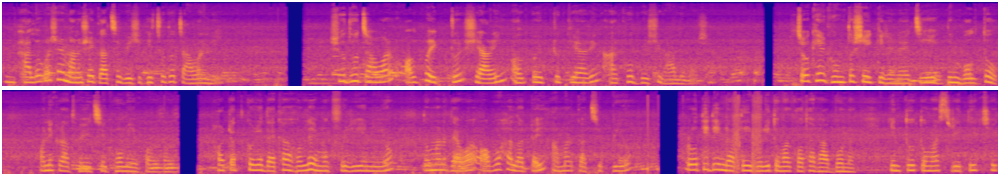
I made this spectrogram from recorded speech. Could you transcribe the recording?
ভালোবাসার মানুষের কাছে বেশি কিছু তো চাওয়ার নেই। শুধু চাওয়ার অল্প একটু শেয়ারিং অল্প একটু কেয়ারিং আর খুব বেশি ভালোবাসা। চোখের ঘুম তো সেই কেড়ে নেয় যে একদিন বলতো, অনেক রাত হয়েছে, ঘুমিয়ে পড়ো। হঠাৎ করে দেখা হলে মুখ ফিরিয়ে নিও, তোমার দেওয়া অবহেলাটাই আমার কাছে প্রিয়। প্রতিদিন রাতেই বলি, তোমার কথা ভাববো না। কিন্তু তোমার স্মৃতি ঠিক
